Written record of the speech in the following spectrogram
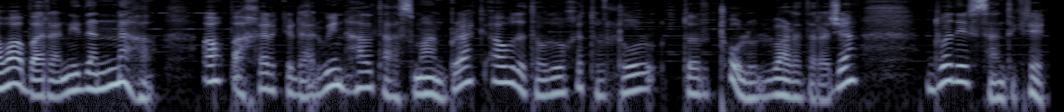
هوا باراني ده نه او په اخر کې ډاروین هلته اسمان برک او د تودوخې تر ټولو لوړه درجه 2 سانتیګریډ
